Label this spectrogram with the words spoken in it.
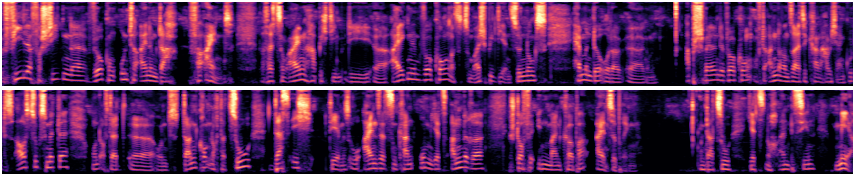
viele verschiedene Wirkungen unter einem Dach vereint. Das heißt, zum einen habe ich die, die äh, eigenen Wirkungen, also zum Beispiel die entzündungshemmende oder äh, abschwellende Wirkung. Auf der anderen Seite kann, habe ich ein gutes Auszugsmittel und auf der äh, und dann kommt noch dazu, dass ich DMSO einsetzen kann, um jetzt andere Stoffe in meinen Körper einzubringen. Und dazu jetzt noch ein bisschen mehr.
